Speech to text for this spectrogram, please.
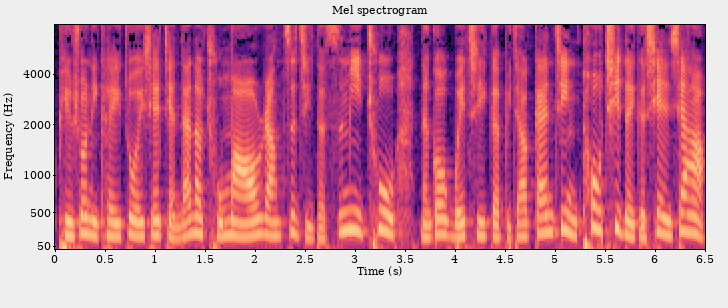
比如说，你可以做一些简单的除毛，让自己的私密处能够维持一个比较干净、透气的一个现象。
